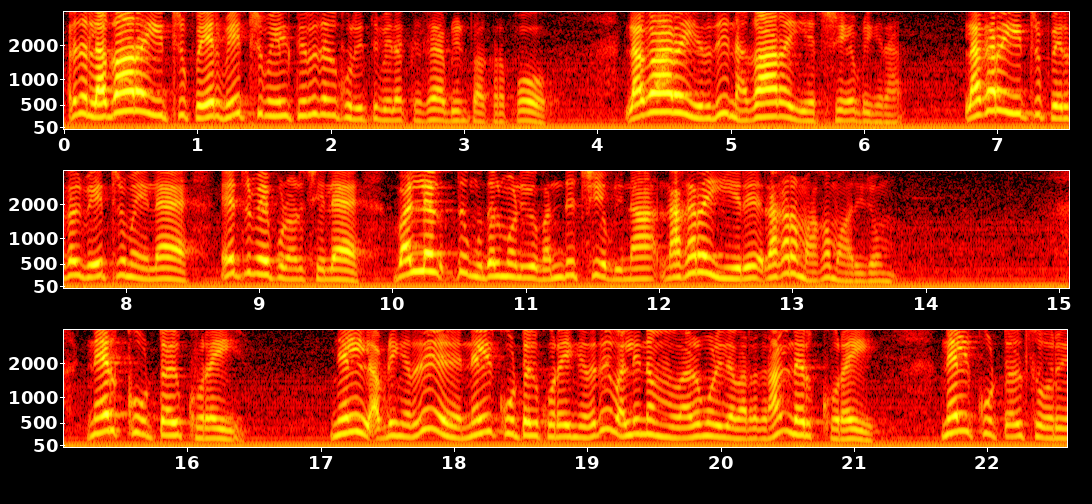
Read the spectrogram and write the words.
அடுத்து லகார ஈற்று பெயர் வேற்றுமையில் திருதல் குறித்து விளக்குக அப்படின்னு பார்க்குறப்போ லகார இறுதி நகார இயற்று அப்படிங்கிறாங்க லகர ஈற்று பெயர்கள் வேற்றுமையில் வேற்றுமை புணர்ச்சியில் வல்லெழுத்து முதல் மொழி வந்துச்சு அப்படின்னா நகர ஈறு ரகரமாக மாறிடும். நெற்கூட்டல் குறை. நெல் அப்படிங்கிறது நெல் கூட்டல் குறைங்கிறது வல்லினம் வறுமொழியில் வர்றதுனால நெற்குறை. நெல் கூட்டல் சோறு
